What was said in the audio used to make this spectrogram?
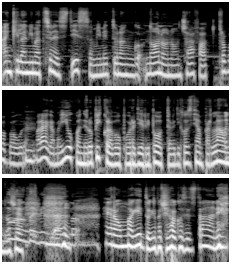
anche l'animazione stessa mi mette un angolo. No, no, no, non ce la fatto, troppa paura. Mm. Ma raga, ma io quando ero piccola avevo paura di Harry Potter, di cosa stiamo parlando? Cioè, era un maghetto che faceva cose strane.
